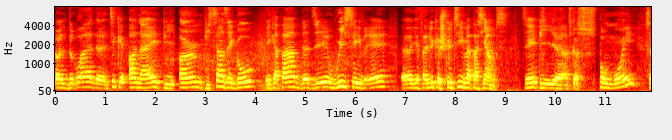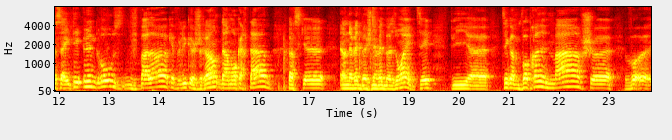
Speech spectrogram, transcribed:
a, le droit de, tu sais, honnête, puis humble, puis sans ego, est capable de dire oui, c'est vrai, euh, il a fallu que je cultive ma patience. Puis euh, en tout cas, pour moi, ça, ça a été une grosse valeur qu'il a fallu que je rentre dans mon cartable parce que on avait, je n'avais besoin. Puis, euh, sais, comme, va prendre une marche, euh, euh,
